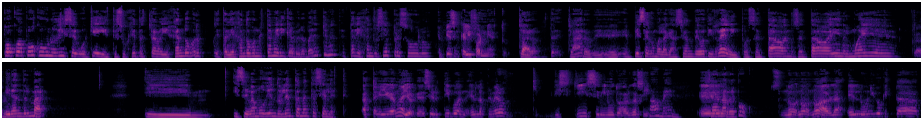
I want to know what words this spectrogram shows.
poco a poco uno dice, ok, este sujeto está viajando por, está viajando por Norteamérica, pero aparentemente está viajando siempre solo, Empieza en California esto. Claro, claro, eh, empieza como la canción de Otis Redding, pues sentado, sentado ahí en el muelle Claro. mirando el mar y, y se va moviendo lentamente hacia el este, Hasta que llega a Nueva York. Es decir, tipo en, en los primeros 15 minutos, algo así, más o menos. eh, se habla re poco. no, no, no habla. Él lo único que está...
